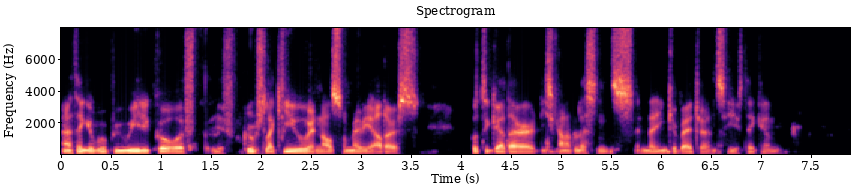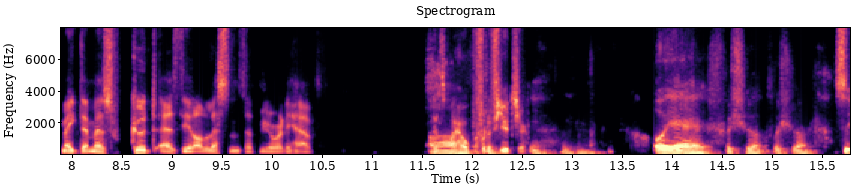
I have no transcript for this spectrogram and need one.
And I think it would be really cool if, if groups like you and also maybe others put together these kind of lessons in the incubator and see if they can make them as good as the other lessons that we already have. That's my Ah, hope for the future. Yeah. mhm. Oh yeah, for sure, for sure. So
